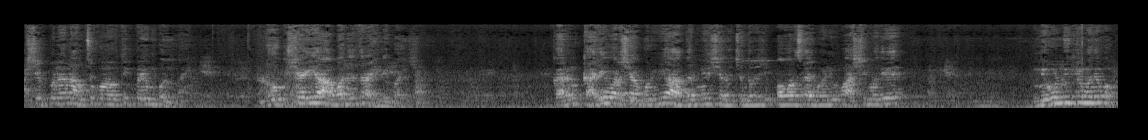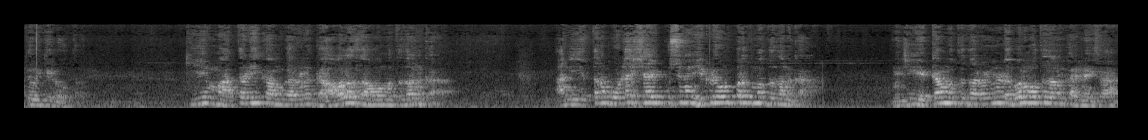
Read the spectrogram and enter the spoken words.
आक्षेपण आमचं कोणावरती प्रेम पण नाही. लोकशाही आबादित राहिली पाहिजे. कारण काही वर्षापूर्वी आदरणीय शरदचंद्रजी पवार साहेबांनी वाशीमध्ये निवडणुकीमध्ये वक्तव्य केलं होतं. की माताडी कामगारांना गावाला जावं मतदान करा. आणि येताना बोटा शाही पुसून इकडे येऊन परत मतदान करा. म्हणजे एका मतदारानं डबल मतदान करण्याचा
